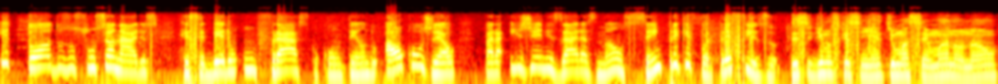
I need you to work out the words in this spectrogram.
e todos os funcionários receberam um frasco contendo álcool gel para higienizar as mãos sempre que for preciso. Decidimos que assim, entre uma semana ou não,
